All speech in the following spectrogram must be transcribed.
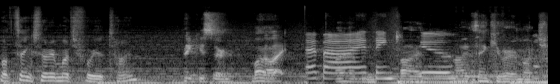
Well, thanks very much for your time. Thank you, sir. Bye. bye bye. Bye. Thank Bye. you. Bye. Thank you very much.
